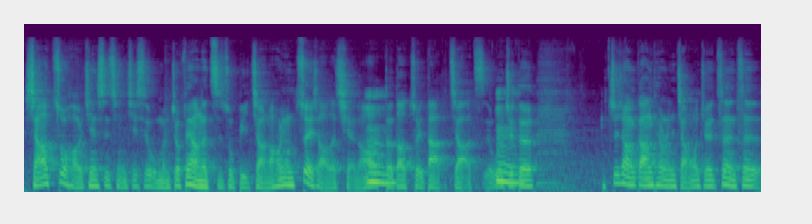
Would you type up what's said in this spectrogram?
想要做好一件事情，其实我们就非常的錙铢比较，然后用最少的钱，然后得到最大的价值。嗯、我觉得，就像刚刚 Karen 讲，我觉得真的真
